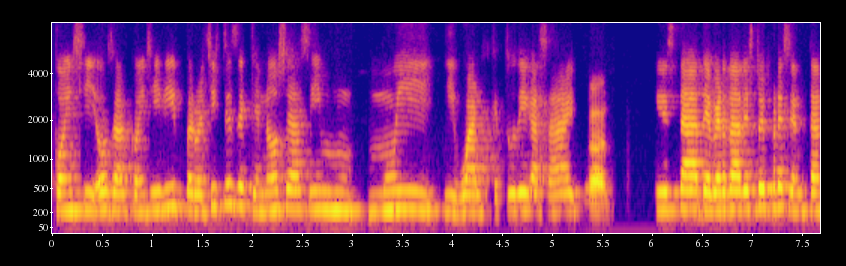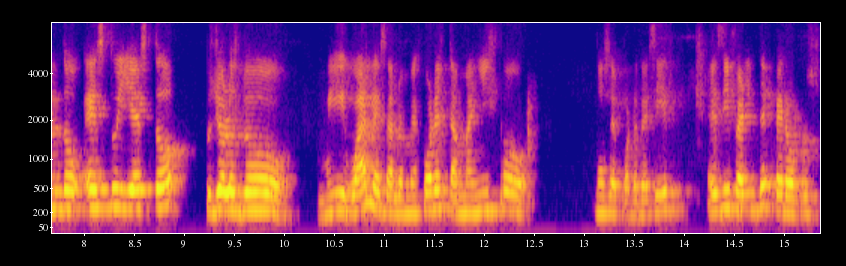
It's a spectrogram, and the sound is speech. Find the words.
coincidir, o sea, coincidir, pero el chiste es de que no sea así muy igual, que tú digas, ay, y está, de verdad, estoy presentando esto y esto, pues yo los veo muy iguales, a lo mejor el tamañito, no sé por decir, es diferente, pero pues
